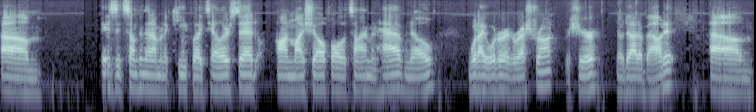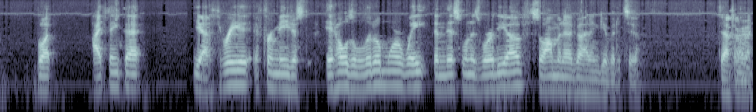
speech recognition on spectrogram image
Um, is it something that I'm going to keep, like Taylor said, on my shelf all the time and have? No. Would I order at a restaurant? For sure, no doubt about it. Um, but I think that, yeah, three for me just it holds a little more weight than this one is worthy of. So I'm gonna go ahead and give it a two. Definitely. Alright.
